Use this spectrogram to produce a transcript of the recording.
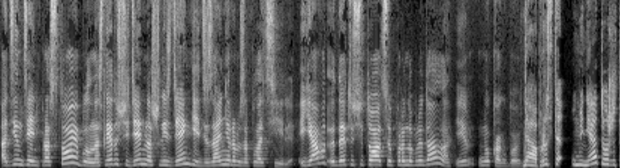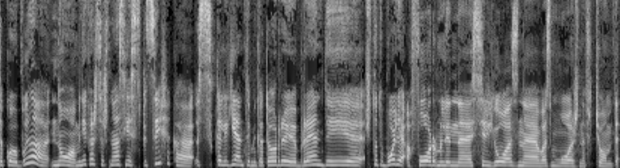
один день простой был, на следующий день нашлись деньги, и дизайнерам заплатили. И я вот эту ситуацию пронаблюдала, и, ну, как бы... Да, просто у меня тоже такое было, но мне кажется, что у нас есть специфика с клиентами, которые бренды что-то более оформленное, серьезное, возможно, в чем-то.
